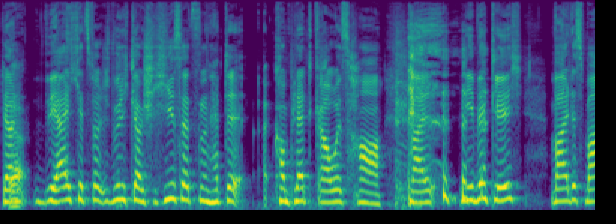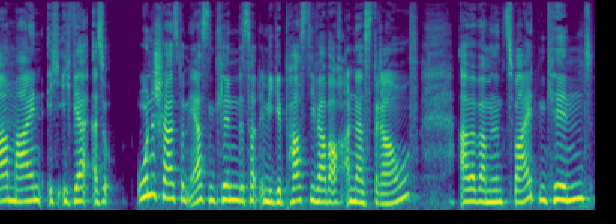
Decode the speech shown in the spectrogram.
dann Ja. wäre ich jetzt, würde ich glaube ich hier sitzen und hätte komplett graues Haar. Weil, nee, wirklich, weil das war mein, ich, ich wäre, also ohne Scheiß beim ersten Kind, das hat irgendwie gepasst, die war aber auch anders drauf. Aber beim zweiten Kind,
